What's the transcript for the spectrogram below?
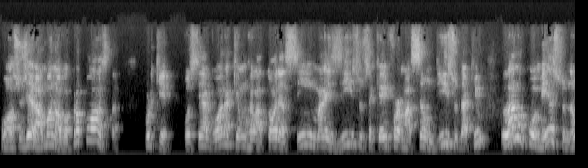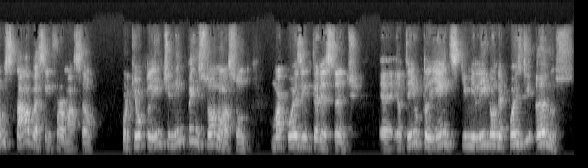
posso gerar uma nova proposta. Por quê? Você agora quer um relatório assim, mais isso, você quer informação disso, daquilo. Lá no começo não estava essa informação, porque o cliente nem pensou no assunto. Uma coisa interessante, é, eu tenho clientes que me ligam depois de anos.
